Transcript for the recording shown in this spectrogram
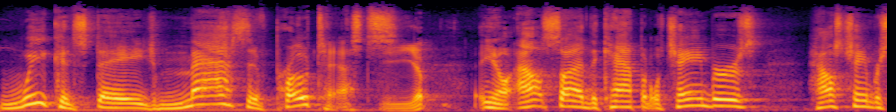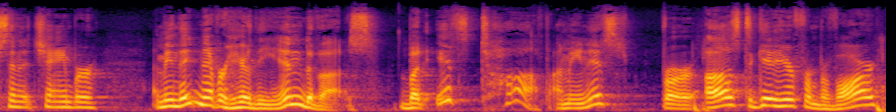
we could stage massive protests Yep. You know, outside the Capitol chambers, House chamber, Senate chamber. I mean, they'd never hear the end of us, but it's tough. I mean, it's for us to get here from Brevard,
